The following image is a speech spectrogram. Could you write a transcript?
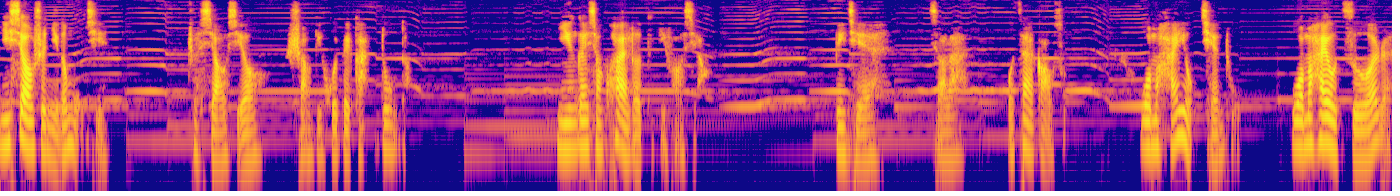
你孝顺你的母亲，这小行，上帝会被感动的。”你应该向快乐的地方想，并且，小兰，我再告诉你，我们还有前途，我们还有责任。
